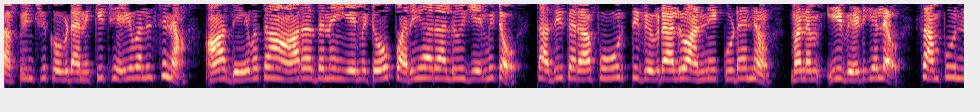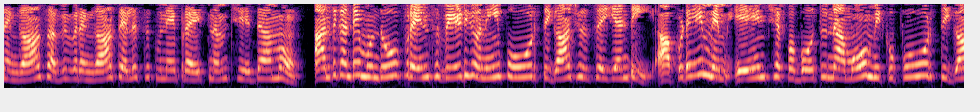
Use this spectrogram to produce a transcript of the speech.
తప్పించుకోవడానికి చేయవలసిన ఆ దేవత ఆరాధన ఏమిటో పరిహారాలు ఏమిటో తదితర పూర్తి వివరాలు అన్ని కూడాను మనం ఈ వీడియోలో సంపూర్ణంగా సవివరంగా తెలుసుకునే ప్రయత్నం చేద్దాము. అందుకంటే ముందు ఫ్రెండ్స్ వీడియోని పూర్తిగా చూసేయండి. అప్పుడే మేము ఏం చెప్పబోతున్నామో మీకు పూర్తిగా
